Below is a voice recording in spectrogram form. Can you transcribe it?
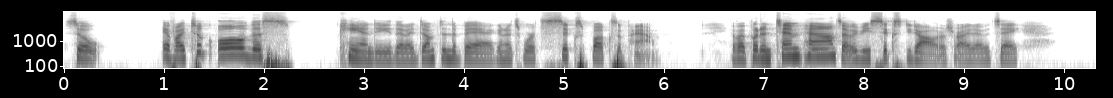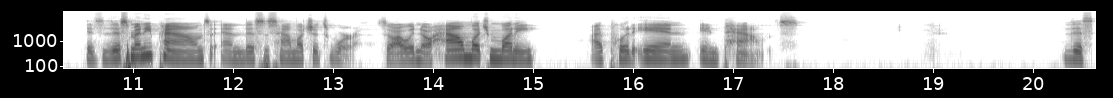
So if I took all of this candy that I dumped in the bag and it's worth six bucks a pound, if I put in 10 pounds, that would be $60, right? I would say it's this many pounds and this is how much it's worth. So I would know how much money I put in in pounds this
